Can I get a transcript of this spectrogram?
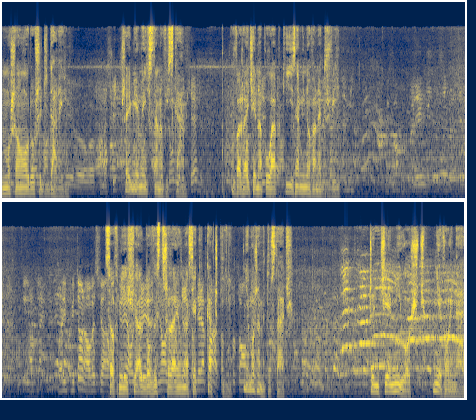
Muszą ruszyć dalej. Przejmiemy ich stanowiska. Uważajcie na pułapki i zaminowane drzwi. Cofnij się albo wystrzelają nas jak kaczki. Nie możemy tu stać. Czyńcie miłość, nie wojnę.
